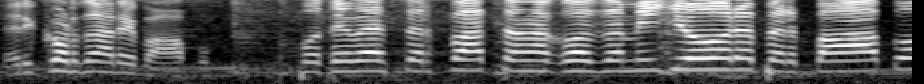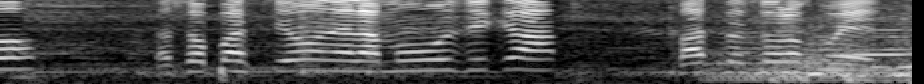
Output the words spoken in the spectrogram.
e ricordare Babbo. Poteva essere fatta una cosa migliore per Babbo, la sua passione, la musica, basta solo questo.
